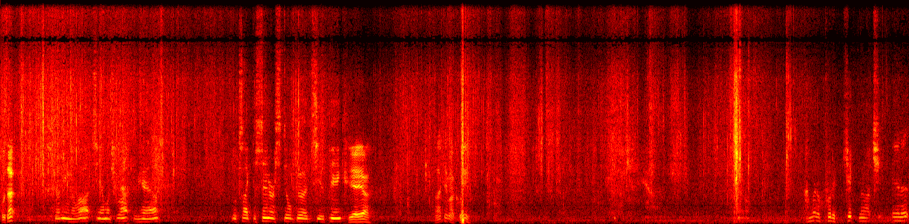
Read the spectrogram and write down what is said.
What's that? studying the rot, see how much rot we have. Looks like the center is still good. See the pink? Yeah, yeah. That came out clean. I'm gonna put a kick notch in it.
